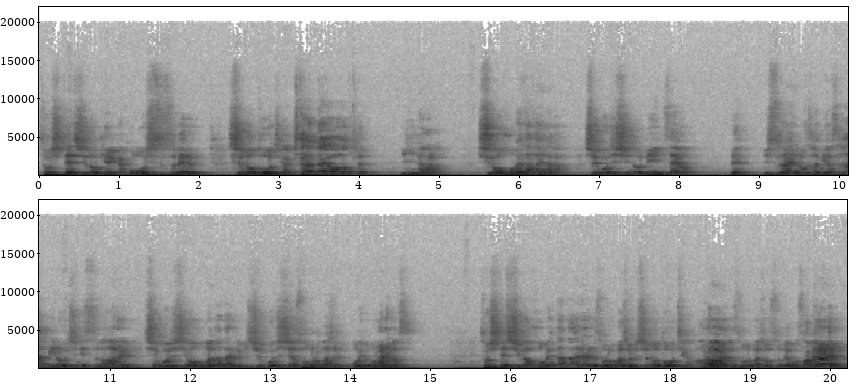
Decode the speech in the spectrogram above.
そして主の計画を推し進める主の統治が来たんだよって言いながら主を褒めたたえながら主ご自身の臨在をね、イスラエルの神は賛美のうちに住まわれ主ご自身を褒めたたえる時主ご自身はそこの場所におられます。して主が褒めたたえられるその場所に主の統治が現れてその場所を全て収められる、ね、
